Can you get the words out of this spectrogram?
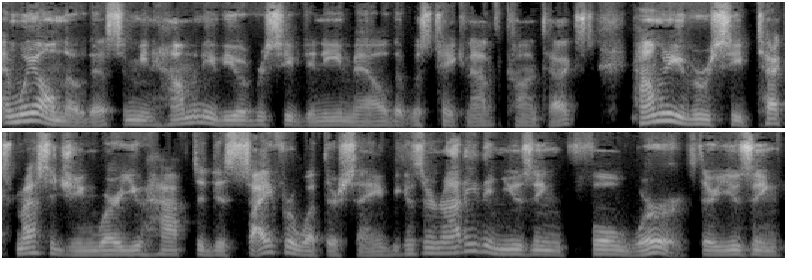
And we all know this. I mean, how many of you have received an email that was taken out of context? How many of you have received text messaging where you have to decipher what they're saying because they're not even using full words? They're using,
